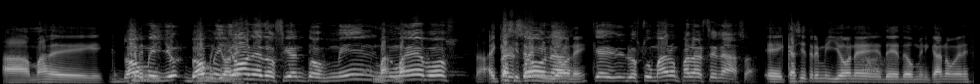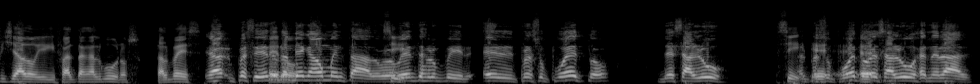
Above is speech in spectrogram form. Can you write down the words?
a más de... 2 millones doscientos mil nuevos hay casi personas millones, que lo sumaron para el SENASA. Eh, casi 3 millones ah. de, dominicanos beneficiados y faltan algunos, tal vez. El presidente también ha aumentado, voy a interrumpir, el presupuesto de salud. Sí, el presupuesto eh, de salud general.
